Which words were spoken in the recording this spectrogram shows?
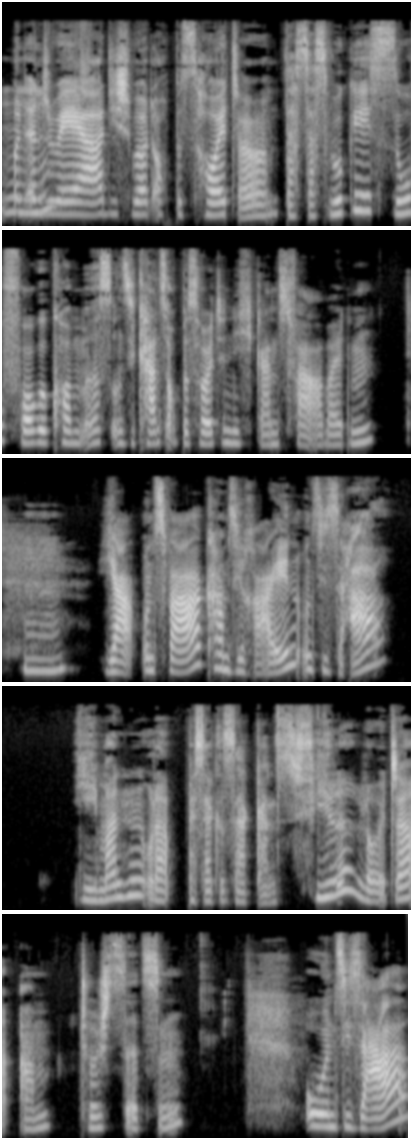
Und Mhm. Andrea, die schwört auch bis heute, dass das wirklich so vorgekommen ist und sie kann es auch bis heute nicht ganz verarbeiten. Mhm. Ja, und zwar kam sie rein und sie sah jemanden oder besser gesagt ganz viele Leute am Tisch sitzen. Und sie sah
